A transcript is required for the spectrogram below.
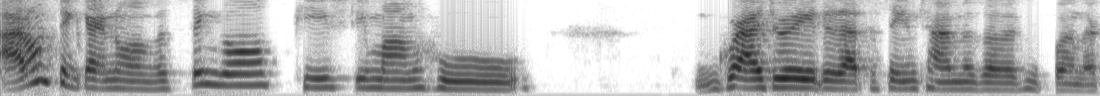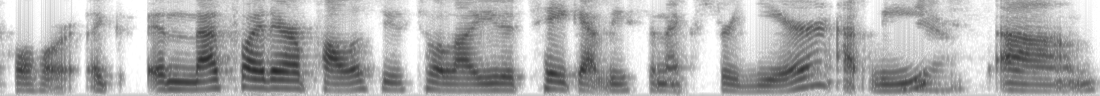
I don't think I know of a single PhD mom who graduated at the same time as other people in their cohort. Like, and that's why there are policies to allow you to take at least an extra year, at least. Yeah. Um,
